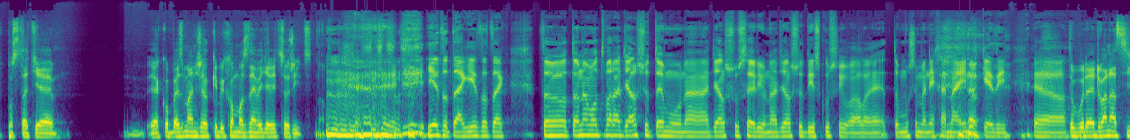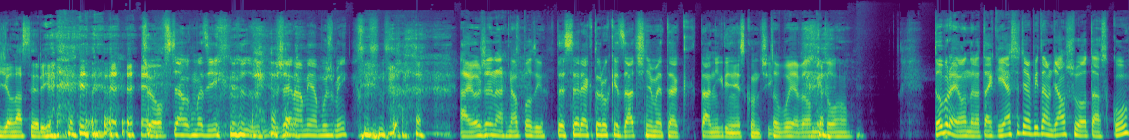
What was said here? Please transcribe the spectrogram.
v podstatě jako bez manželky bychom moc nevěděli, co říct. No. je to tak, je to tak. To, to nám otvára ďalšiu tému na ďalšiu sériu, na ďalšiu diskusiu, ale to musíme nechať na inokedy. to bude 12-dielná série. Čo, o vzťahoch medzi ženami a mužmi? Aj o ženách na podiu. To je séria, ktorú keď začneme, tak tá nikdy neskončí. To bude veľmi dlho. Dobre, Ondra, tak ja sa ťa pýtam ďalšiu otázku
